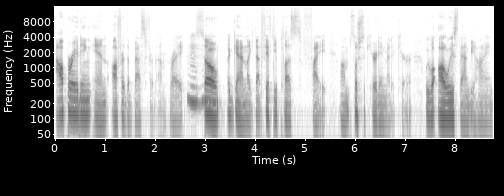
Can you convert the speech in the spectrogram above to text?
operating and offer the best for them, right? So again, like that 50 plus fight, um, Social Security and Medicare, we will always stand behind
